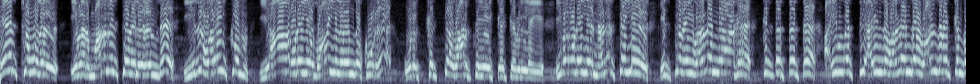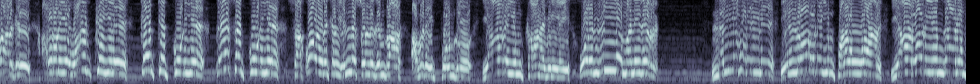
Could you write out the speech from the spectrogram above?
நேற்று முதல் இவர் மரணித்ததிலிருந்து இதுவரைக்கும் யாருடைய வாயிலிருந்து கூட ஒரு கெட்ட வார்த்தையை கேட்கவில்லை. இவருடைய நடத்தையில் இத்தனை வருடங்களாக கிட்டத்தட்ட ஐம்பத்தி ஐந்து வருடங்கள் வாழ்ந்திருக்கின்றார்கள். அவருடைய வாழ்க்கையிலே கேட்கக்கூடிய பேசக்கூடிய சகோதரர்கள் என்ன சொல்லுகின்றார்? அவரை போன்றோ யாரையும் காணவில்லை. ஒரு நல்ல மனிதர் நல்ல முறையிலே எல்லோருடையும் பழகுவார் யாரோடு இருந்தாலும்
